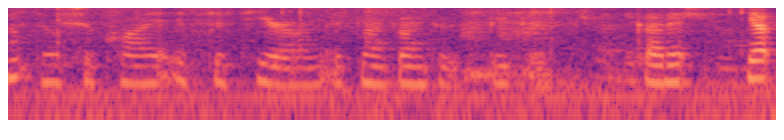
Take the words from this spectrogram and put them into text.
Still too quiet. It's just here. On, it's not going through the speakers. Got it? Yep.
